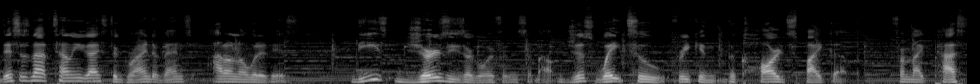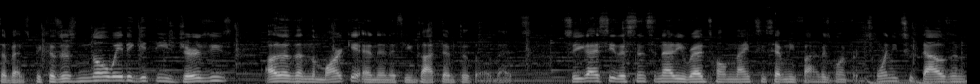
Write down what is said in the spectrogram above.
this is not telling you guys to grind events, I don't know what it is. These jerseys are going for this amount. Just wait till freaking the card spike up from like past events because there's no way to get these jerseys other than the market and then if you got them through the events. So you guys see the Cincinnati Reds home 1975 is going for 22,000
